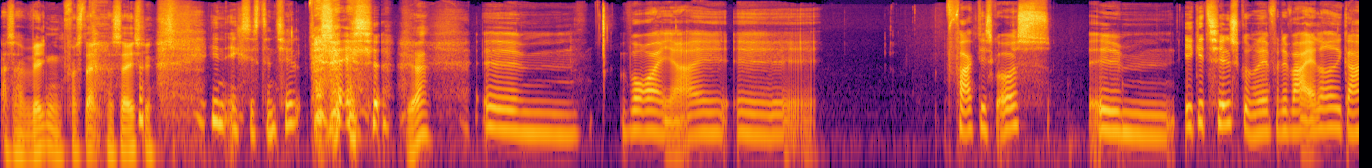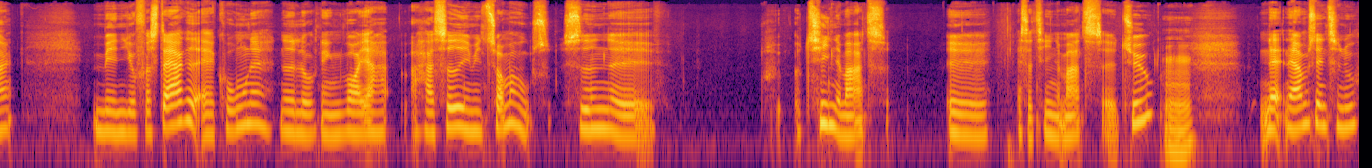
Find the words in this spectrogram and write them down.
Altså, hvilken forstand passage? En eksistentiel passage. ja, øhm, hvor jeg øh, faktisk også øh, ikke tilskyndet af, for det var allerede i gang, men jo forstærket af coronanedlukningen, hvor jeg har- har siddet i mit sommerhus siden øh, 10. marts, øh, altså 10. marts øh, 20, mm-hmm. Nærmest indtil nu,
